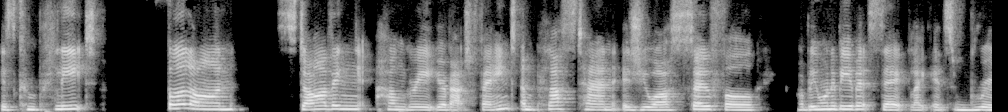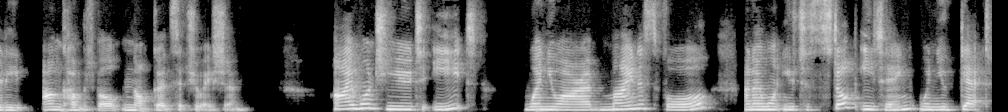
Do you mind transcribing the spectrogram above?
is complete, full on, starving, hungry, you're about to faint. And plus 10 is you are so full, probably want to be a bit sick. Like it's really uncomfortable, not good situation. I want you to eat when you are at minus four, and I want you to stop eating when you get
